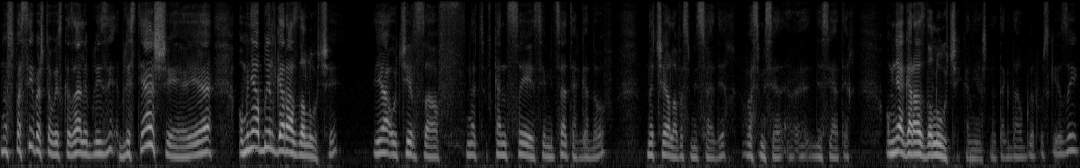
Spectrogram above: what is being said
Ну, спасибо, что вы сказали блестящий. Я, у меня был гораздо лучше. Я учился в, в конце 70-х годов начала 80-х, 80-х. У меня гораздо лучше, конечно, тогда был русский язык.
